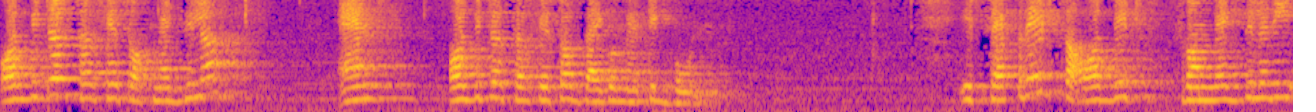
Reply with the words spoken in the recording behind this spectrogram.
orbital surface of maxilla and orbital surface of zygomatic bone. It separates the orbit from maxillary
